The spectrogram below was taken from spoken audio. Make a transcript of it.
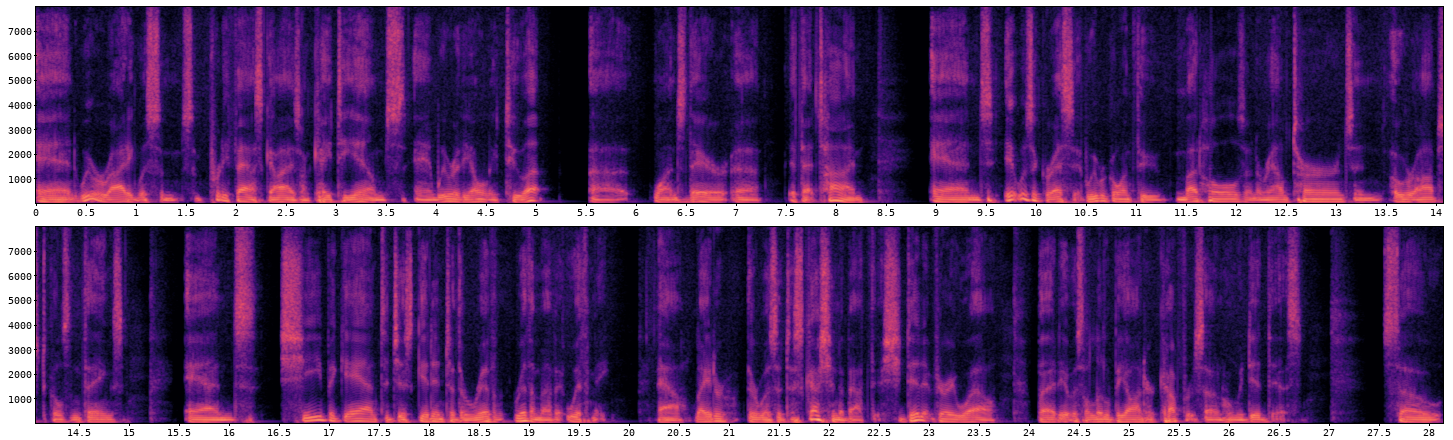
And we were riding with some, some pretty fast guys on KTMs, and we were the only two up uh, ones there uh, at that time and it was aggressive. We were going through mud holes and around turns and over obstacles and things. And she began to just get into the rhythm, of it with me. Now, later, there was a discussion about this. She did it very well, but it was a little beyond her comfort zone when we did this. So,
